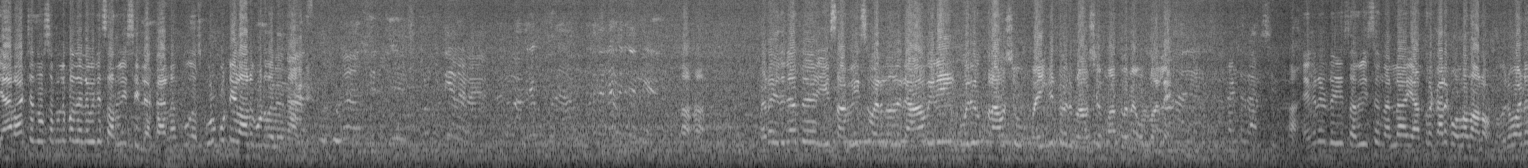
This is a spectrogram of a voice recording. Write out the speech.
ഞായറാഴ്ച ദിവസങ്ങളിൽ ഇപ്പോൾ നിലവിൽ സർവീസ് ഇല്ല. കാരണം സ്കൂൾ കുട്ടികളാണ് കൂടുതൽ നാട്ടിൽ ആ, സ്കൂൾ കുട്ടികളാണ് അവരെ കൂടെ തന്നെ അവർ തന്നെയാണ് ആ ആ മേഡം ഇതിനകത്ത് ഈ സർവീസ് വരുന്നത് രാവിലെ ഒരു പ്രാവശ്യവും വൈകിട്ട് ഒരു പ്രാവശ്യം മാത്രമേ ഉള്ളൂ അല്ലേ? എങ്ങനെയുണ്ട് ഈ സർവീസ്? നല്ല യാത്രക്കാരൊക്കെ ഉള്ളതാണോ? ഒരുപാട്?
